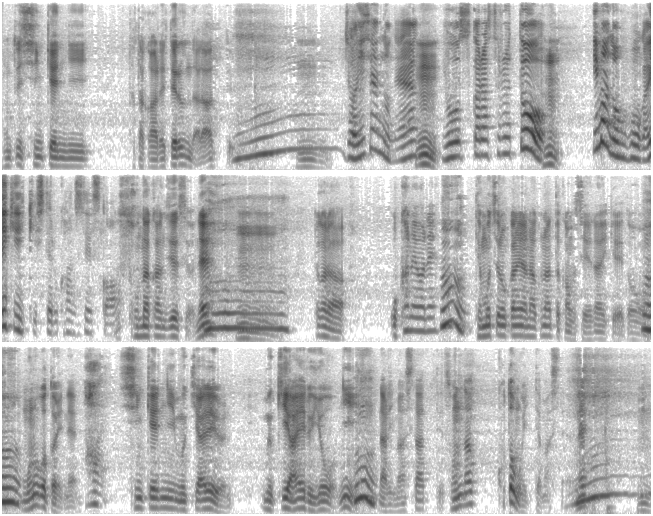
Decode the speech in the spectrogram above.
本当に真剣に戦われてるんだなっていう。う、ん。じゃあ以前のねうん。様子からするとうん今の方が生き生きしてる感じですか？そんな感じですよね、だからお金はねうん。手持ちのお金はなくなったかもしれないけれど、うん。物事にねはい。真剣に向き合える向き合えるようにうんなりましたって、そんなことも言ってましたよね、うん。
